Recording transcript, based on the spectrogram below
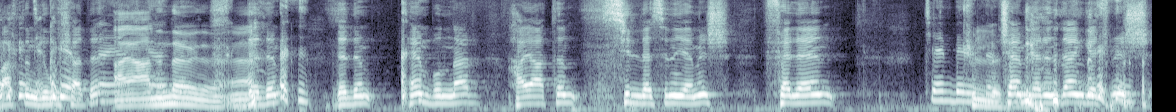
Baktım yumuşadı. Ay anında öyle. Dedim dedim hem bunlar hayatın sillesini yemiş, feleğin Çemberinde. çemberinden geçmiş,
